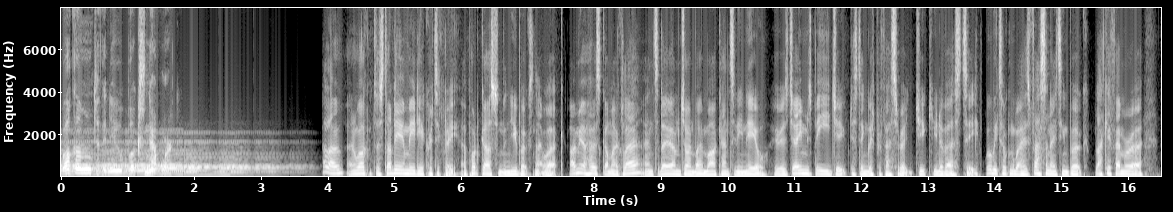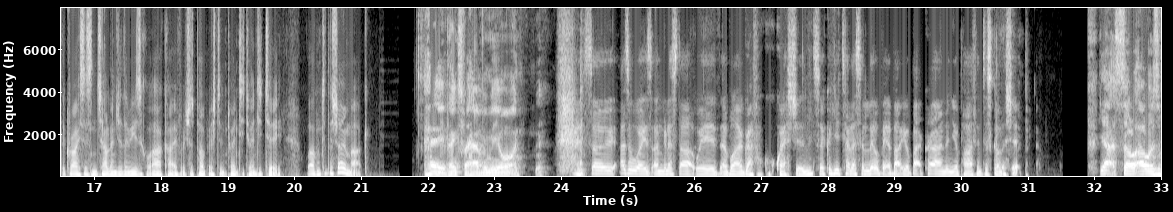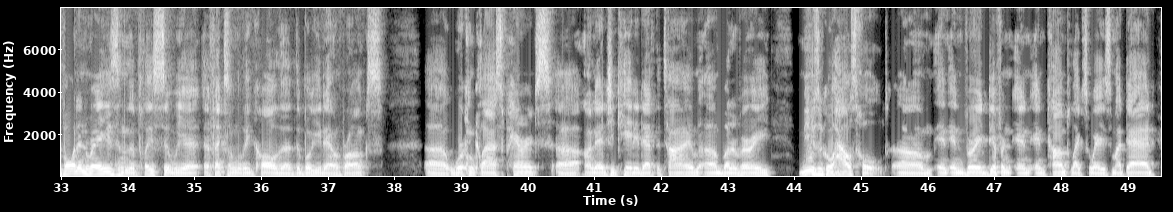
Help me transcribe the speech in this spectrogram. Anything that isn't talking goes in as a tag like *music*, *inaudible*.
Welcome to the New Books Network. Hello, and welcome to Studying Media Critically, a podcast from the New Books Network. I'm your host, Gummo Clare, and today I'm joined by Mark Anthony Neal, who is James B. Duke Distinguished Professor at Duke University. We'll be talking about his fascinating book, Black Ephemera The Crisis and Challenge of the Musical Archive, which was published in 2022. Welcome to the show, Mark. Hey, thanks for having me on. *laughs* so, as always, I'm going to start with a biographical question. So, could you tell us a little bit about your background and your path into scholarship? Yeah, so I was born and raised in the place that we affectionately call the the Boogie Down Bronx. Uh, working class parents, uh, uneducated at the time, um, but a very musical household um, in, in very different and, and complex ways. My dad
